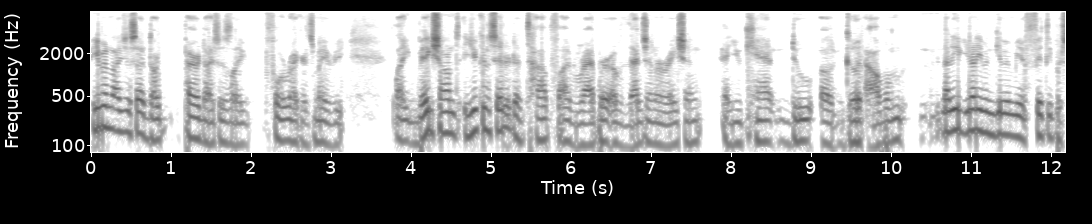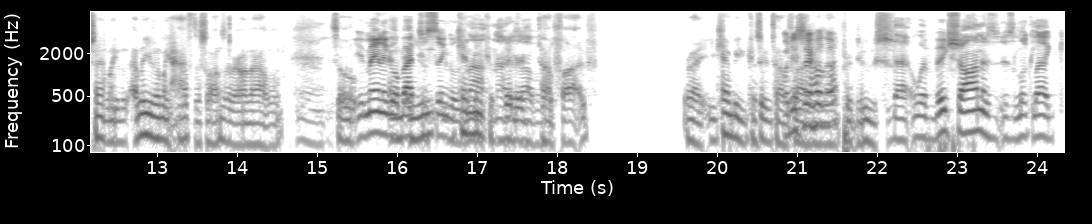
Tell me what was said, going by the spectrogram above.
Even I just said Dark Paradise is like four records maybe. Like Big Sean, you considered a top five rapper of that generation, and you can't do a good album. Not even, you're not even giving me a fifty percent. Like I don't even like half the songs that are on the album. Yeah. So You mainly go and- back and to singles, can't not, be considered albums. top five. Right, you can't be considered top What'd you five say, and Jose? not produce. That with Big Sean is is look like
